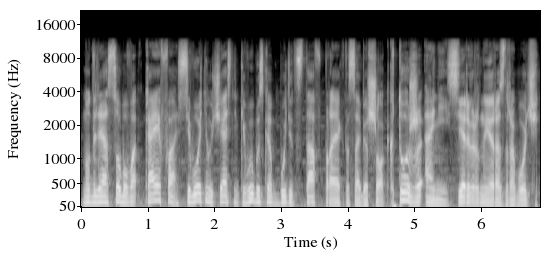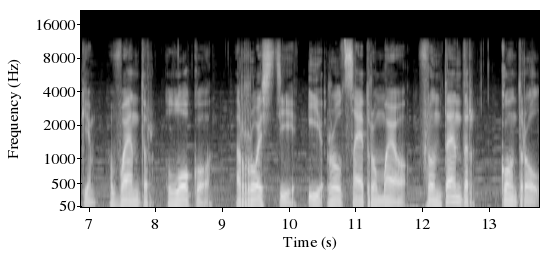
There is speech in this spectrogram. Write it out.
Но для особого кайфа сегодня участники выпуска будет стафф проекта Cybershock. Кто же они? Серверные разработчики. Vendor, Loco, Рости и Roadside Romeo. Фронтендер Control.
